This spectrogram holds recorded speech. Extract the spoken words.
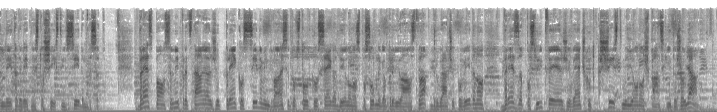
leta 1976. Brezposelni predstavljajo že preko 27 odstotkov vsega delovno sposobnega prebivalstva, drugače povedano, brez zaposlitve je že več kot 6 milijonov španskih državljanov.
